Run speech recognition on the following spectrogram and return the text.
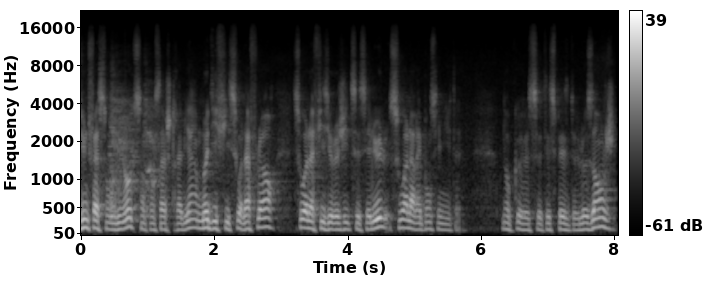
d'une façon ou d'une autre, sans qu'on sache très bien, modifient soit la flore, soit la physiologie de ces cellules, soit la réponse immunitaire. Donc, euh, cette espèce de losange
